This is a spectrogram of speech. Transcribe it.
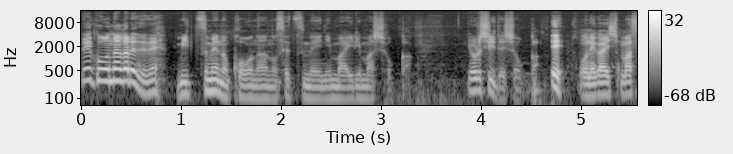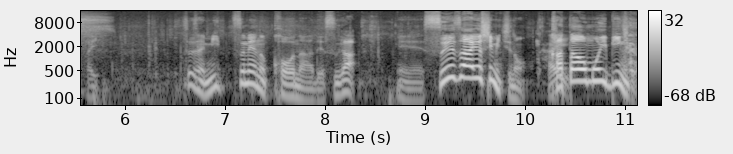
でこの流れでね3つ目のコーナーの説明に参りましょうか。よろしいでしょうか？えお願いします、はい。そうですね3つ目のコーナーですがえー末澤義道のはい。片思いビンゴ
